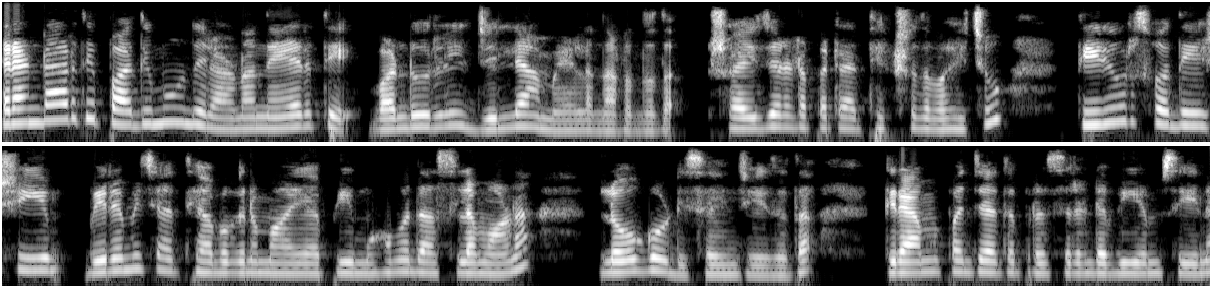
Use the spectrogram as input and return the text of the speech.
രണ്ടായിരത്തി പതിമൂന്നിലാണ് നേരത്തെ വണ്ടൂരിൽ ജില്ലാ മേള നടന്നത്. ഷൈജർ ഇടപ്പറ്റ അധ്യക്ഷത വഹിച്ചു. തിരൂർ സ്വദേശിയും വിരമിച്ച അധ്യാപകനുമായ പി. മുഹമ്മദ് അസ്ലമാണ് ലോഗോ ഡിസൈൻ ചെയ്തത്. ഗ്രാമപഞ്ചായത്ത് പ്രസിഡന്റ് വി. എം. സീന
